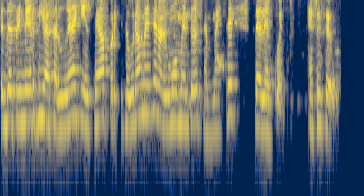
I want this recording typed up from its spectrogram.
desde el primer día saluden a quien sea, porque seguramente en algún momento del semestre se le encuentra, eso es seguro.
